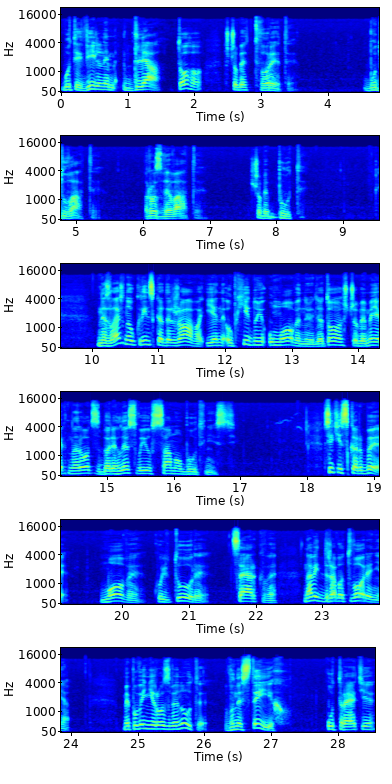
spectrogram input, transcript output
бути вільним для того, щоб творити, будувати, розвивати, щоб бути. Незалежна українська держава є необхідною умовиною для того, щоб ми, як народ, зберегли свою самобутність. Всі ті скарби мови, культури, церкви, навіть державотворення, ми повинні розвинути, внести їх у третє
